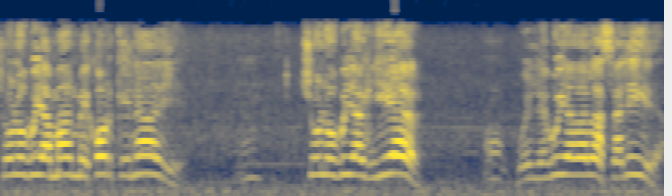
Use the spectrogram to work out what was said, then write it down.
Yo los voy a amar mejor que nadie. Yo los voy a guiar. Pues les voy a dar la salida.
